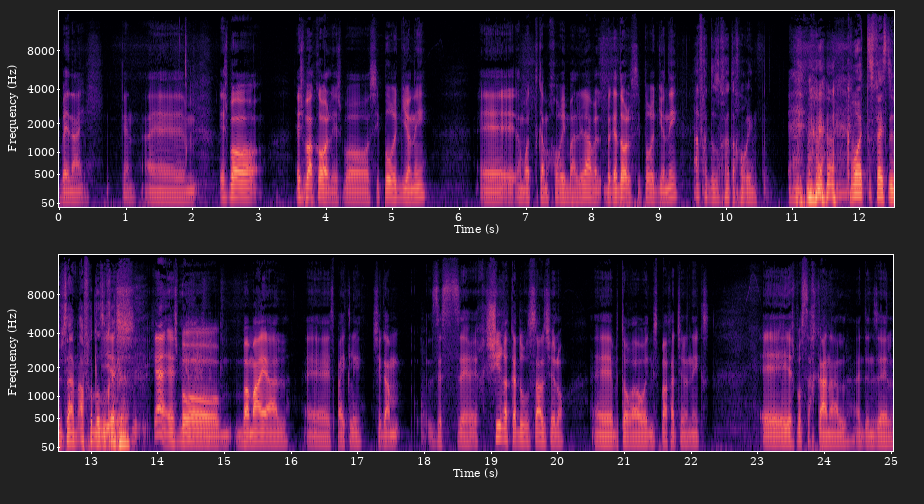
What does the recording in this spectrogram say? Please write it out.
בעיניי, כן. יש בו, יש בו הכל, יש בו סיפור הגיוני, אה, למרות כמה חורים בעלילה, אבל בגדול, סיפור הגיוני. אף אחד לא זוכר את החורים. כמו את Space Jam 2, אף אחד לא זוכר. יש, כן, יש בו במאי על, אה, ספייק לי, שגם, זה, זה שיר הכדורסל שלו, אה, בתור האוהד מספר אחת של הניקס. אה, יש בו שחקן על, דנזל,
